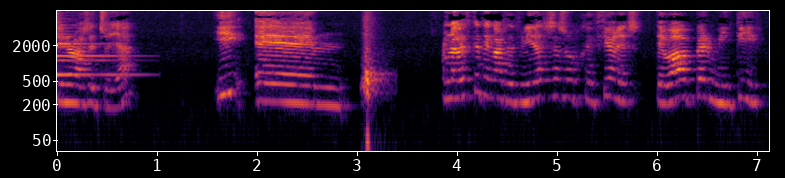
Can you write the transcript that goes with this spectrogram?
si no lo has hecho ya. Y em, una vez que tengas definidas esas objeciones, te va a permitir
